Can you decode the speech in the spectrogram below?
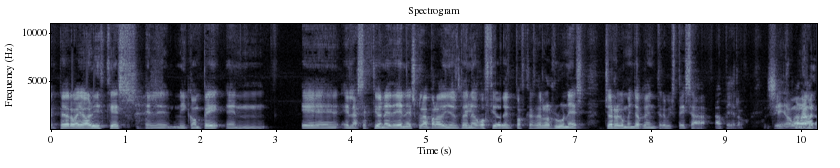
eh, Pedro Valladolid, que es el- mi compi, en, en- en la sección EDN, Escuela para Dueños de Sí. Negocio del podcast de los lunes, yo recomiendo que entrevistéis a, a Pedro. Sí, alguna vez,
